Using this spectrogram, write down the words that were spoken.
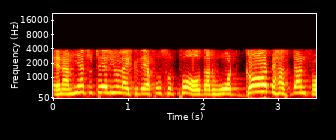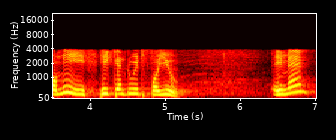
And I'm here to tell you, like the apostle Paul, that what God has done for me, he can do it for you. Amen.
